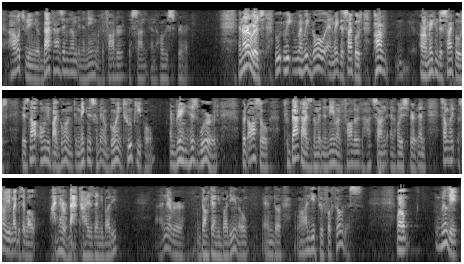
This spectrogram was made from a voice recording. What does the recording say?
how it's being baptizing them in the name of the Father, the Son, and the Holy Spirit. In other words, we, when we go and make disciples, part of our making disciples is not only by going to making this commitment, going to people and bringing His Word, but also to baptize them in the name of the Father, the Son, and Holy Spirit. And some, some of you might be saying, well, I never baptized anybody. I never dunked anybody, you know, and uh, well, I need to fulfill this. Well, really,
